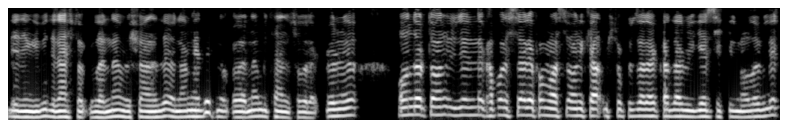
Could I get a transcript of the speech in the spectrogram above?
dediğim gibi direnç noktalarından ve şu anda önemli hedef noktalarından bir tanesi olarak görünüyor. 14-10 üzerinde kapanışlar yapamazsa 12.69'lara kadar bir geri çekilme olabilir.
